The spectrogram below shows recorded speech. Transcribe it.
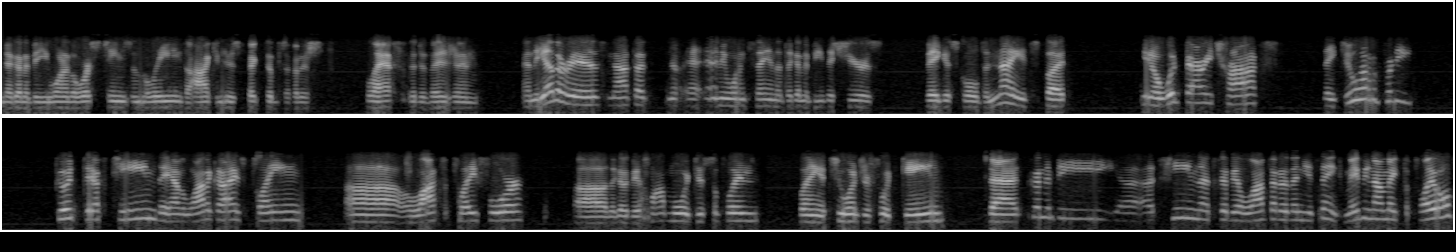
they're going to be one of the worst teams in the league. The Hockey News picked them to finish last of the division. And the other is not that you know, anyone's saying that they're going to be this year's Vegas Golden Knights, but you know, with Barry Trotz, they do have a pretty good depth team. They have a lot of guys playing uh, a lot to play for. Uh, they're going to be a lot more disciplined playing a 200 foot game. That's going to be uh, a team that's going to be a lot better than you think. Maybe not make the playoffs,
